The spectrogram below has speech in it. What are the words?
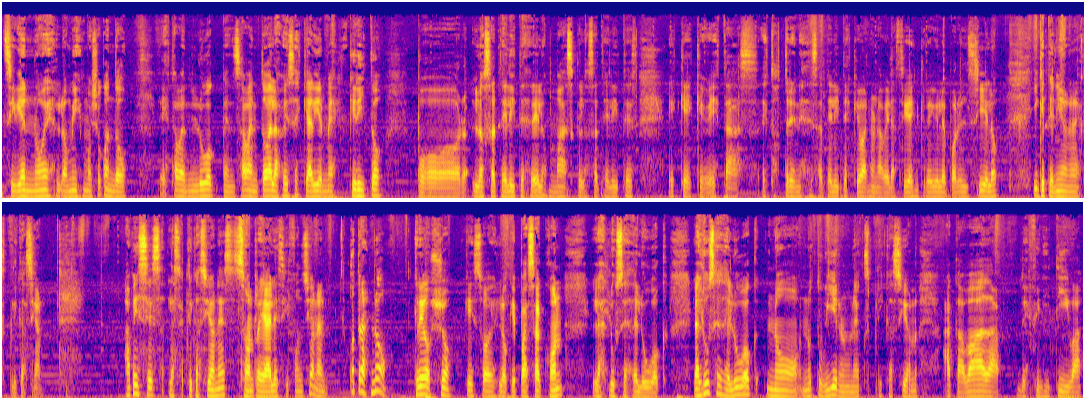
si bien no es lo mismo, yo cuando estaba en Lubbock pensaba en todas las veces que alguien me ha escrito por los satélites de los Musk, los satélites eh, que, que estas, estos trenes de satélites que van a una velocidad increíble por el cielo y que tenían una explicación. A veces las explicaciones son reales y funcionan, otras no, creo yo que eso es lo que pasa con las luces de Lubbock. Las luces de Lubbock no, no tuvieron una explicación acabada, definitiva,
